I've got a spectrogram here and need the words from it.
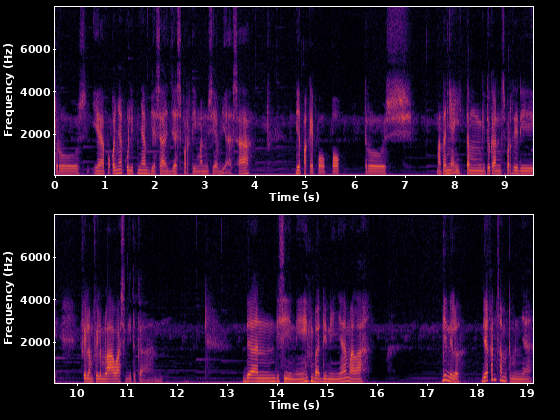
terus ya pokoknya kulitnya biasa aja seperti manusia biasa. Dia pakai popok terus matanya hitam gitu kan seperti di film-film lawas gitu kan. Dan di sini mbak Dininya malah gini loh dia kan sama temennya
